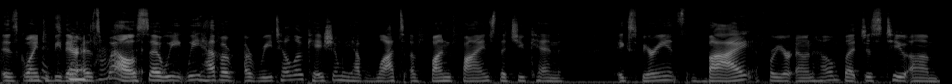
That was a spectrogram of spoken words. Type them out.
Is going to be there as well. So we, we have a, a retail location. We have lots of fun finds that you can experience, buy for your own home, but just to um,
